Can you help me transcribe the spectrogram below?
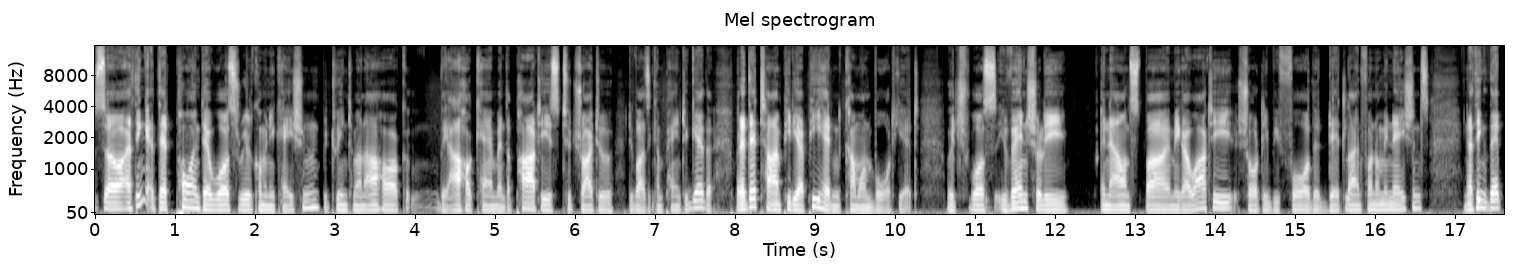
So I think at that point there was real communication between Teman Ahok, the Ahok camp, and the parties to try to devise a campaign together. But at that time, PDIP hadn't come on board yet, which was eventually announced by Megawati shortly before the deadline for nominations. And I think that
